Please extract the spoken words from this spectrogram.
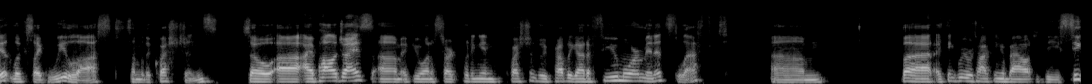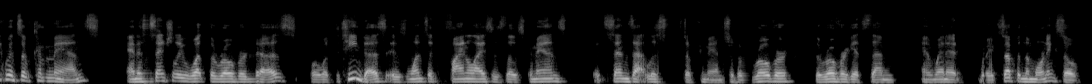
It looks like we lost some of the questions. So uh, I apologize um, if you want to start putting in questions. We probably got a few more minutes left. Um, but I think we were talking about the sequence of commands and essentially what the rover does or what the team does is once it finalizes those commands, it sends that list of commands to the rover. The rover gets them. And when it wakes up in the morning, so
